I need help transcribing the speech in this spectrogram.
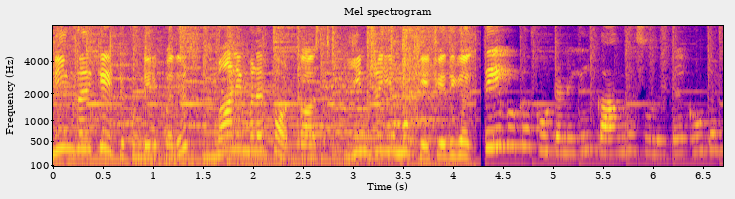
நீங்கள் கேட்டுக்கொண்டிருப்பது மாலைமலர் பாட்காஸ்ட். இன்றைய முக்கிய செய்திகள். திமுக கூட்டணியில் காங்கிரஸ் உள்ளிட்ட கூட்டணி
